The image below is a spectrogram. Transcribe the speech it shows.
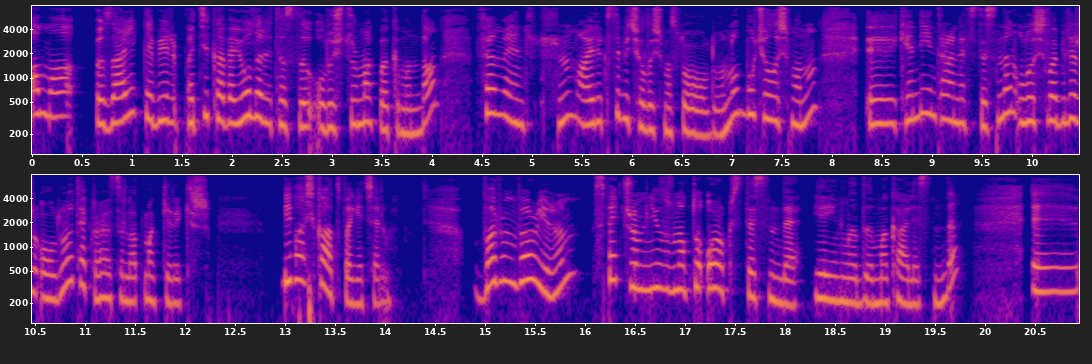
Ama özellikle bir patika ve yol haritası oluşturmak bakımından FEMA Enstitüsü'nün ayrıksı bir çalışması olduğunu, bu çalışmanın e, kendi internet sitesinden ulaşılabilir olduğunu tekrar hatırlatmak gerekir. Bir başka atfa geçelim. Warren Warrior'ın spectrumnews.org sitesinde yayınladığı makalesinde e,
